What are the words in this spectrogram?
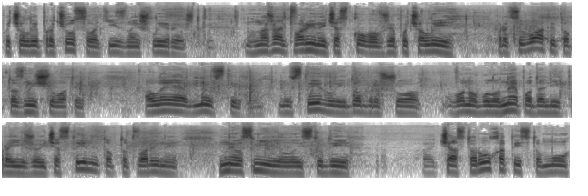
почали прочосувати і знайшли рештки. Ну, На жаль, тварини частково вже почали працювати, тобто знищувати. Але ми встигли. Ми встигли, і добре, що воно було неподалік проїжджої частини, тобто тварини не осмілились туди е, часто рухатись, тому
